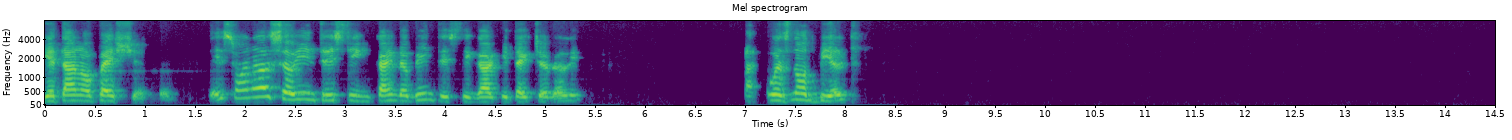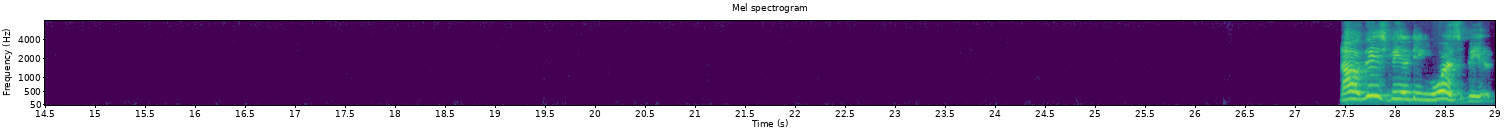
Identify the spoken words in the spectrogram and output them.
Gaetano Pesce. This one also interesting, kind of interesting architecturally. Was not built. Now this building was built,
